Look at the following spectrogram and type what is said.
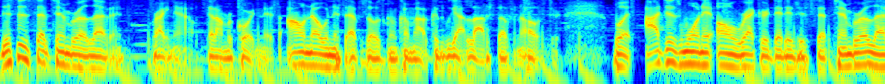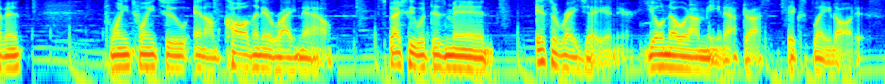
This is September 11th right now that I'm recording this. I don't know when this episode is going to come out because we got a lot of stuff in the holster. But I just want it on record that it is September 11th, 2022, and I'm calling it right now, especially with this man. It's a Ray J in there. You'll know what I mean after I explain all this.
